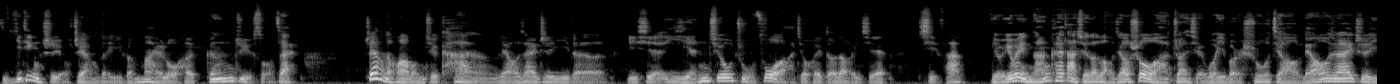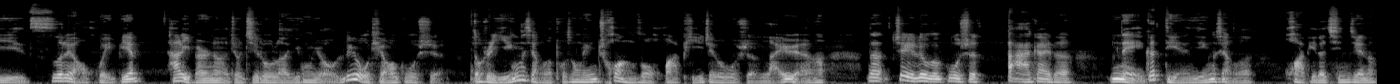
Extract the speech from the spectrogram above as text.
一定是有这样的一个脉络和根据所在。这样的话，我们去看《聊斋志异》的一些研究著作啊，就会得到一些启发。有一位南开大学的老教授啊，撰写过一本书，叫《聊斋志异资料汇编》，它里边呢就记录了一共有六条故事，都是影响了蒲松龄创作画皮这个故事的来源啊。那这六个故事大概的哪个点影响了？画皮的情节呢？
